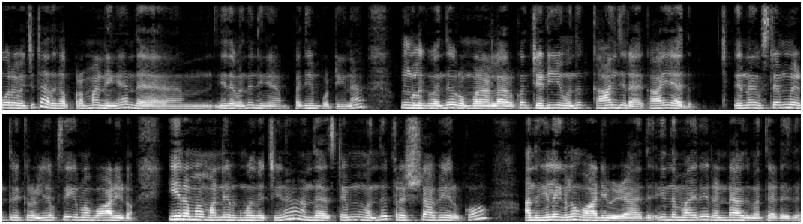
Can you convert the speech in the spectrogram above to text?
ஊற வச்சுட்டு அதுக்கப்புறமா நீங்கள் அந்த இதை வந்து நீங்கள் பதியம் போட்டிங்கன்னா உங்களுக்கு வந்து ரொம்ப நல்லாயிருக்கும் செடியும் வந்து காஞ்சிர காயாது. ஏன்னா ஸ்டெம் எடுத்து வைக்கிறோம் இல்லையா? சீக்கிரமாக வாடிடும். ஈரமாக மண் இருக்கும்போது வச்சிங்கன்னா அந்த ஸ்டெம் வந்து ஃப்ரெஷ்ஷாகவே இருக்கும். அந்த இலைகளும் வாடி விழாது. இந்த மாதிரி ரெண்டாவது மெத்தட் இது.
